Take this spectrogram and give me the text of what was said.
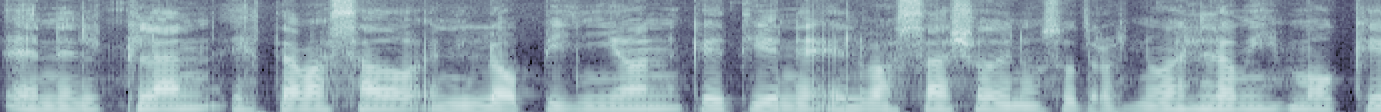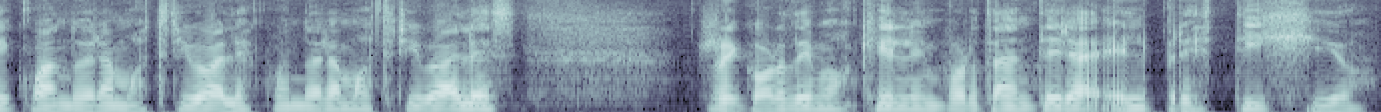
en el clan está basado en la opinión que tiene el vasallo de nosotros. No es lo mismo que cuando éramos tribales. Cuando éramos tribales, recordemos que lo importante era el prestigio,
